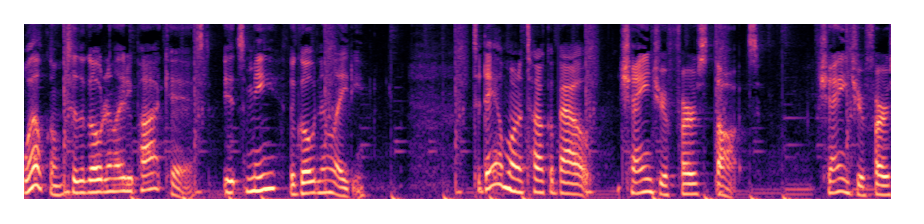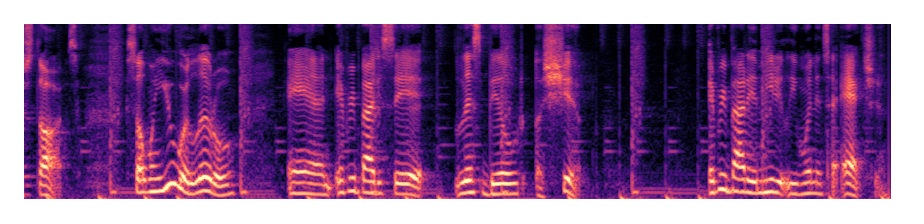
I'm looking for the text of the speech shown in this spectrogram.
Welcome to the Goalden Lady Podcast. It's me, the Goalden Lady. Today I want to talk about change your first thoughts. Change your first thoughts. So, when you were little and everybody said, let's build a ship, everybody immediately went into action.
